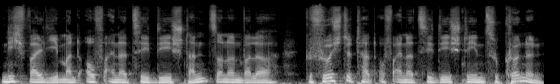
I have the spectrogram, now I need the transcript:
nicht weil jemand auf einer CD stand, sondern weil er gefürchtet hat, auf einer CD stehen zu können.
